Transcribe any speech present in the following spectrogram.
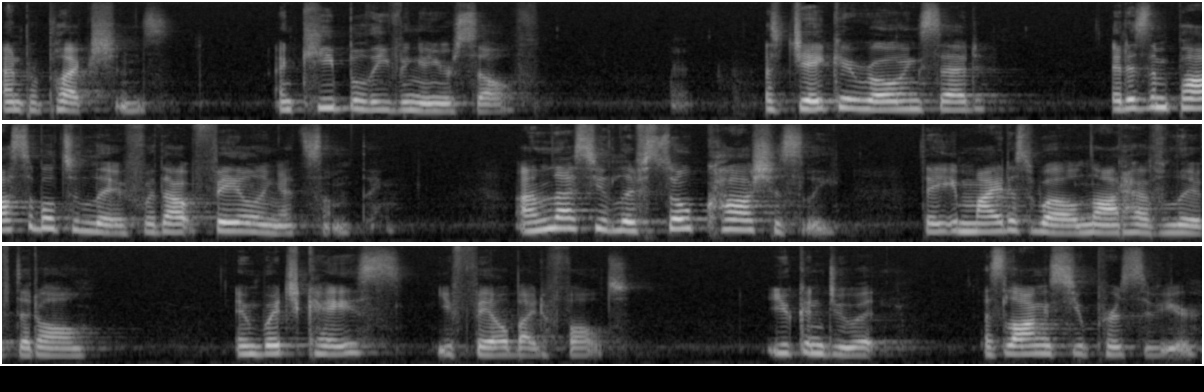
and perplexions, and keep believing in yourself. As J.K. Rowling said, it is impossible to live without failing at something, unless you live so cautiously that you might as well not have lived at all in which case you fail by default. You can do it, as long as you persevere.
